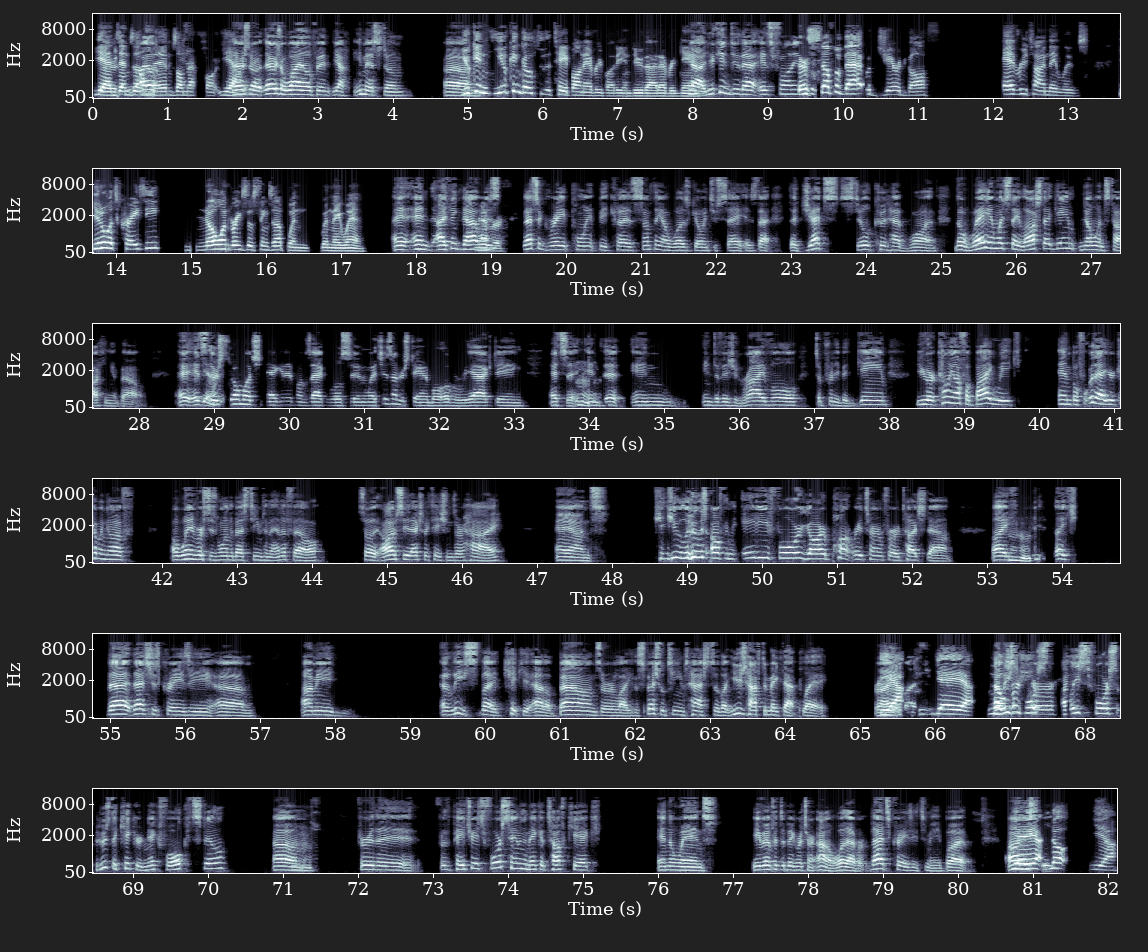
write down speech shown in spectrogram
Yeah, There's Denzel wild- Mims on that far. Yeah, There's a there's a wide open. Yeah, he missed him. Um, you can you can go through the tape on everybody and do that every game. Yeah, you can do that. It's funny. There's stuff of that with Jared Goff every time they lose. You know what's crazy? No one brings those things up when when they win. And, and I think that was Never. That's a great point because something I was going to say is that the Jets still could have won. The way in which they lost that game, no one's talking about. It's Yeah. there's so much negative on Zach Wilson, which is understandable, overreacting. It's a Mhm. in the in in division rival. It's a pretty big game. You are coming off a bye week, and before that, you're coming off a win versus one of the best teams in the NFL. So obviously the expectations are high, and you lose off an 84 yard punt return for a touchdown. Like, Mhm. like that. That's just crazy. Um, I mean, at least like kick it out of bounds, or like the special teams has to like you just have to make that play, right? Yeah. Like, Yeah, yeah, yeah. No, at least for force, sure. At least force. Who's the kicker? Nick Folk still. Um, Mhm. for the for the Patriots, force him to make a tough kick in the wind, even if it's a big return. Oh, whatever. That's crazy to me, but Yeah, yeah, no, yeah.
